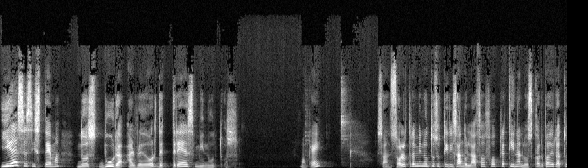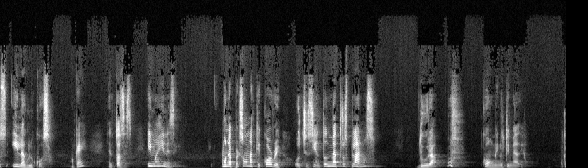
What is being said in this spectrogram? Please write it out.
Y ese sistema nos dura alrededor de tres minutos. ¿Ok? Son solo tres minutos utilizando la fosfocreatina, los carbohidratos y la glucosa. ¿Ok? Entonces, imagínense, una persona que corre 800 metros planos dura como un minuto y medio. ¿Ok?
